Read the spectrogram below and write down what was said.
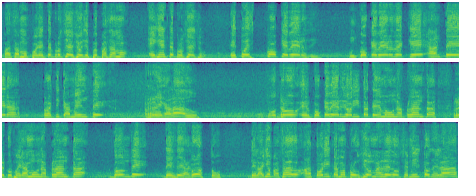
Pasamos por este proceso y después pasamos en este proceso. Esto es coque verde, un coque verde que antes era prácticamente regalado. Nosotros, el coque verde, ahorita tenemos una planta, recuperamos una planta donde desde agosto del año pasado hasta ahorita hemos producido más de 12 mil toneladas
